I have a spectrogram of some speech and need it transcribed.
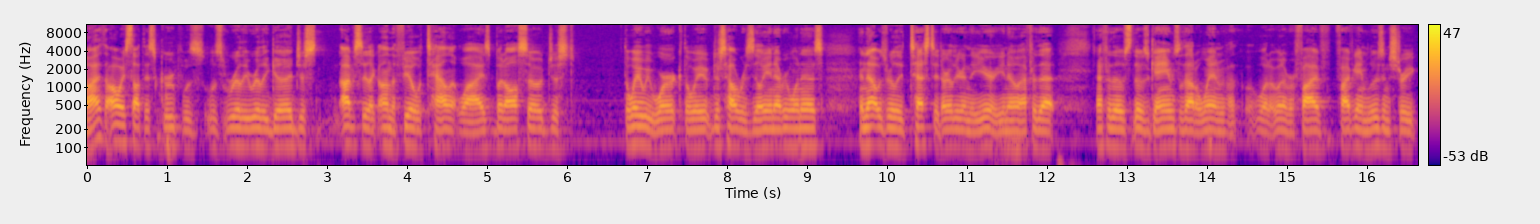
always thought this group was, was really, really good. Just obviously, like on the field talent wise, but also just the way we work, the way just how resilient everyone is and that was really tested earlier in the year. You know, after that, after those those games without a win, whatever five five game losing streak,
